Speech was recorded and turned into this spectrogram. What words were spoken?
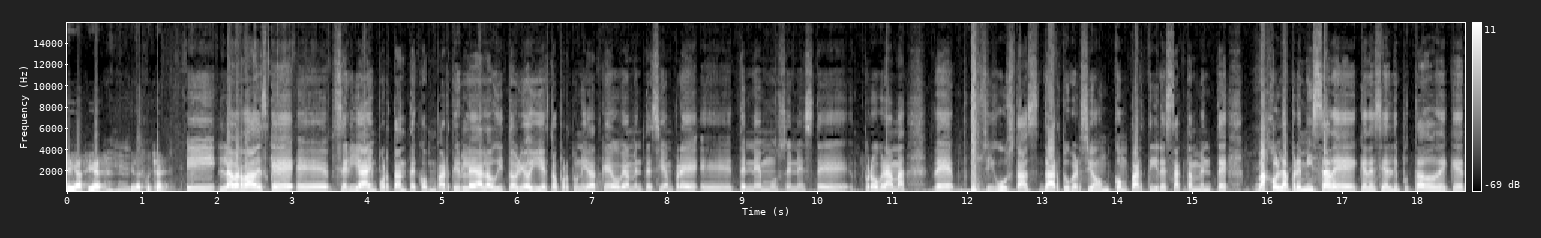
sí, así es. Sí, la escuché. Y la verdad es que eh, sería importante compartirle al auditorio y esta oportunidad que obviamente siempre eh, tenemos en este programa de, si gustas, dar tu versión, compartir exactamente bajo la premisa de que decía el diputado de que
